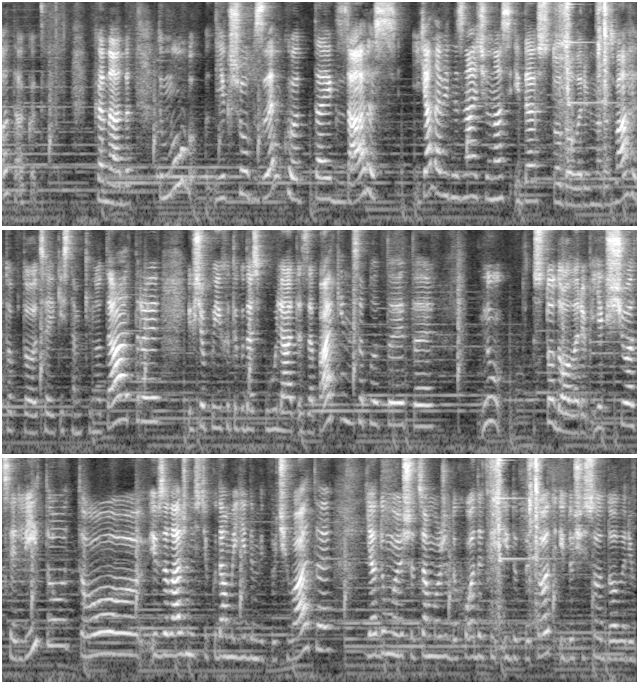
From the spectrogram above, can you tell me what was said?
Отак от. Канада. Тому, якщо взимку, так як зараз, я навіть не знаю, чи в нас іде 100 доларів на розваги, тобто це якісь там кінотеатри, якщо поїхати кудись погуляти за паркінг заплатити. Ну, 100 доларів. Якщо це літо, то і в залежності, куди ми їдемо відпочивати, я думаю, що це може доходити і до 500, і до 600 доларів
